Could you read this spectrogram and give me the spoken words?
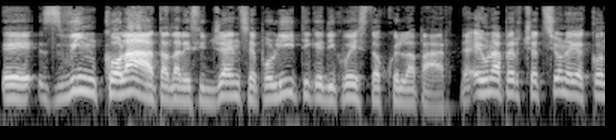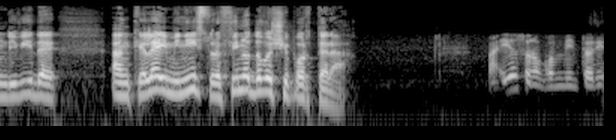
eh, svincolata dalle esigenze politiche di questa o quella parte. È una percezione che condivide anche lei, Ministro, e fino a dove ci porterà? Ma io sono convinto di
